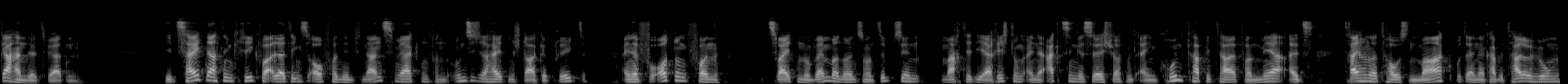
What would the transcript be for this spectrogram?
gehandelt werden. Die Zeit nach dem Krieg war allerdings auch von den Finanzmärkten von Unsicherheiten stark geprägt. Eine Verordnung von 2. November 1917 machte die Errichtung einer Aktiengesellschaft mit einem Grundkapital von mehr als 300.000 Mark oder einer Kapitalerhöhung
